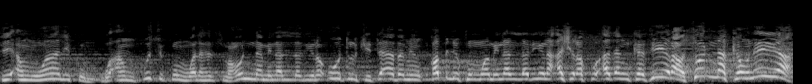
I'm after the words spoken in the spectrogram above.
في أموالكم وأنفسكم ولتسمعن من الذين أوتوا الكتاب من قبلكم ومن الذين أشركوا أذى كثيرا. سنة كونية.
